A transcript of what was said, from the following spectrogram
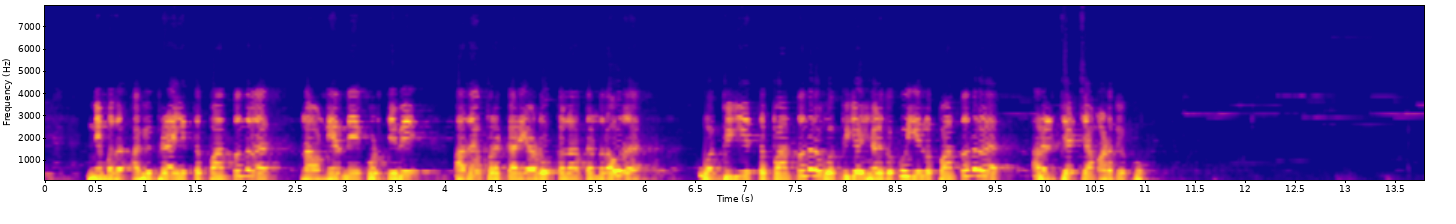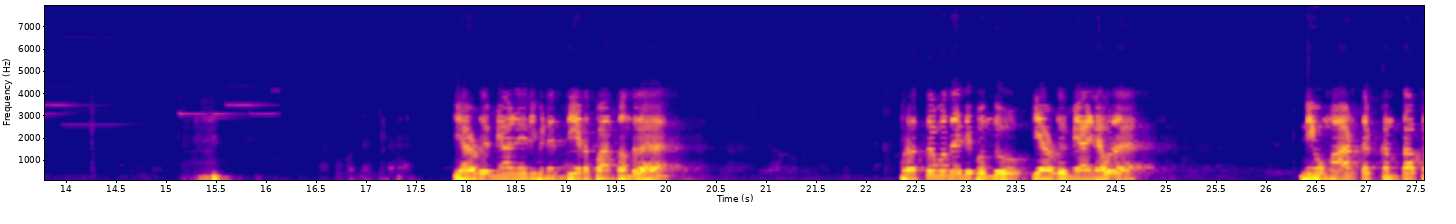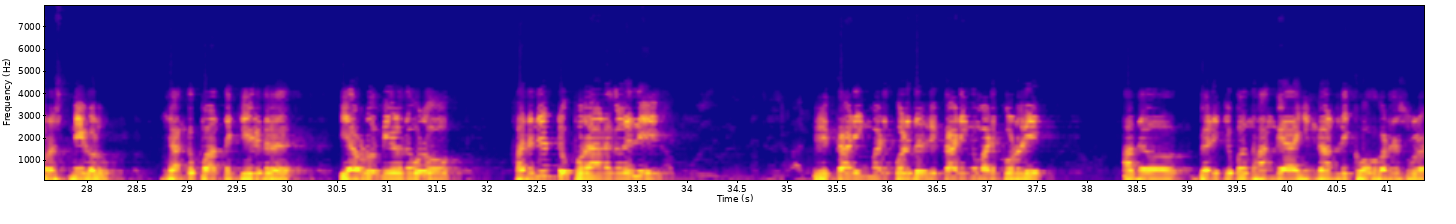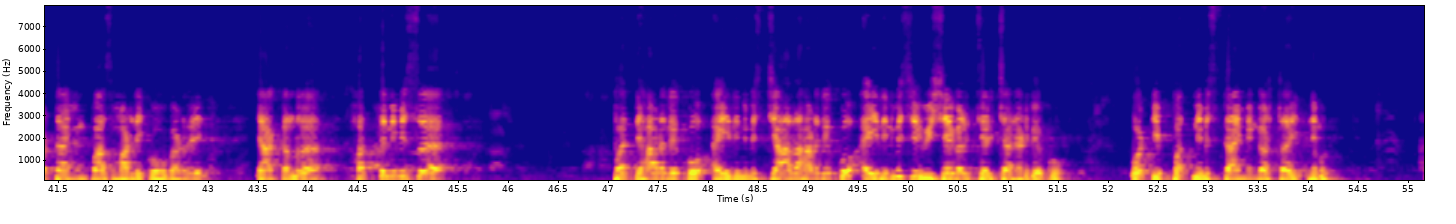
ನಿಮ್ಮದು ಅಭಿಪ್ರಾಯ ಇತ್ತಪ್ಪ ಅಂತಂದ್ರೆ ನಾವು ನಿರ್ಣಯ ಕೊಡ್ತೀವಿ. ಅದೇ ಪ್ರಕಾರ ಎರಡೂ ಕಲಾ ತಂಡದವ್ರು ಒಪ್ಪಿಗೆ ಇತ್ತಪ್ಪ ಅಂತಂದ್ರೆ ಒಪ್ಪಿಗೆ ಹೇಳಬೇಕು, ಇಲ್ಲಪ್ಪ ಅಂತಂದ್ರೆ ಅದನ್ನು ಚರ್ಚೆ ಮಾಡಬೇಕು. ಎರಡು ಮ್ಯಾಲೆಯಲ್ಲಿ ವಿನಂತಿ ಏನಪ್ಪಾ ಅಂತಂದ್ರೆ ಪ್ರಥಮದಲ್ಲಿ ಬಂದು ಎರಡು ಮ್ಯಾಲಿನವರ ನೀವು ಮಾಡ್ತಕ್ಕಂಥ ಪ್ರಶ್ನೆಗಳು. ಹೆಂಗಪ್ಪ ಅಂತ ಕೇಳಿದ್ರೆ, ಎರಡು ಮೇಳದವರು ಹದಿನೆಂಟು ಪುರಾಣಗಳಲ್ಲಿ ರೆಕಾರ್ಡಿಂಗ್ ಮಾಡಿಕೊಳ್ಳಿದ್ರೆ ರೆಕಾರ್ಡಿಂಗ್ ಮಾಡಿಕೊಡ್ರಿ. ಅದು ಬೆಳಿಗ್ಗೆ ಬಂದು ಹಂಗೆ ಹಿಂಗೆ ಅನ್ಲಿಕ್ಕೆ ಹೋಗ್ಬೇಡ್ರಿ, ಸುಳ್ಳು ಟೈಮಿಂಗ್ ಪಾಸ್ ಮಾಡ್ಲಿಕ್ಕೆ ಹೋಗ್ಬೇಡ್ರಿ. ಯಾಕಂದ್ರೆ ಹತ್ತು ನಿಮಿಷ ಪದ್ಯ ಹಾಡಬೇಕು, ಐದು ನಿಮಿಷ ಚಾಲ ಹಾಡಬೇಕು, ಐದು ನಿಮಿಷ ವಿಷಯಗಳ ಚರ್ಚೆ ನಡಬೇಕು. ಒಟ್ಟು ಇಪ್ಪತ್ತು ನಿಮಿಷ ಟೈಮಿಂಗ್ ಅಷ್ಟು ಐತೆ ನಿಮಗೆ.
